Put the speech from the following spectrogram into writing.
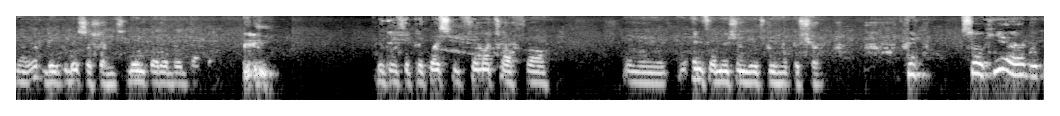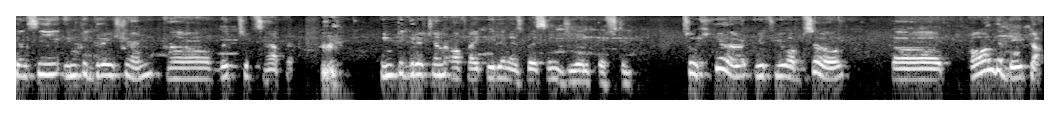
in our day-to-day sessions. Don't worry about that. because it requires so much of uh, uh, information which we have to share. Okay. So here you can see integration, uh, which is happen. integration of Hyperion Essbase in GL posting. So here, if you observe, uh, all the data,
